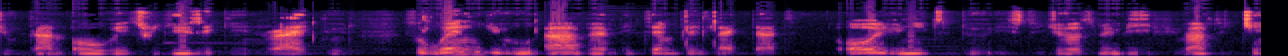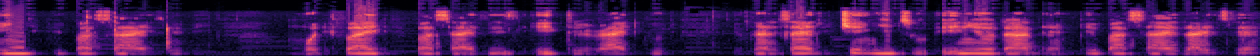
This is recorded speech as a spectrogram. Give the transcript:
you can always reuse again right good so when you have um, a template like that, all you need to do is to just maybe if you have to change the paper size, maybe modify the paper size, this is A3, right? Good. You can decide to change it to any other um, paper size that is um,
